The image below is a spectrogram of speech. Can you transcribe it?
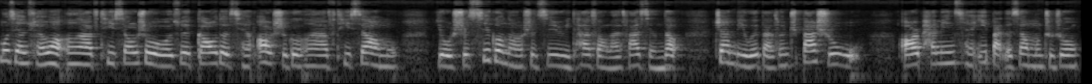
目前全网 NFT 销售额最高的前二十个 NFT 项目，有十七个呢是基于以太坊来发行的，占比为百分之八十五。而排名前一百的项目之中，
